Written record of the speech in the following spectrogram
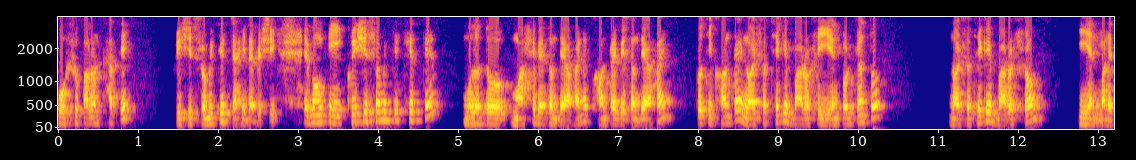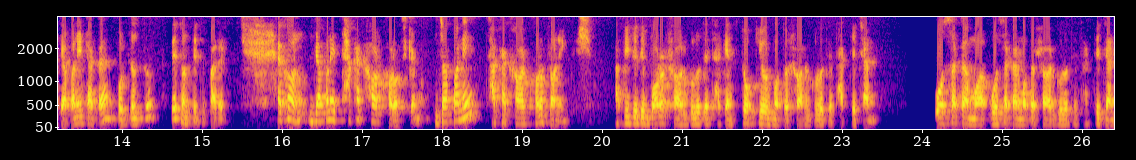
পশুপালন খাতে কৃষি শ্রমিকদের চাহিদা বেশি। এবং এই কৃষি শ্রমিকদের ক্ষেত্রে মূলত মাসে বেতন দেওয়া হয় না, ঘন্টায় বেতন দেওয়া হয়। প্রতি ঘন্টায় নয়শো থেকে বারোশো ইয়েন পর্যন্ত, নয়শো থেকে বারোশো ইয়েন মানে জাপানি টাকা পর্যন্ত বেতন পেতে পারে। এখন, জাপানে থাকা খাওয়ার খরচ কেমন? জাপানে থাকা খাওয়ার খরচ অনেক বেশি। আপনি যদি বড় শহরগুলোতে থাকেন, টোকিওর মতো শহরগুলোতে থাকতে চান, ওসাকা ওসাকার মতো শহরগুলোতে থাকতে চান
